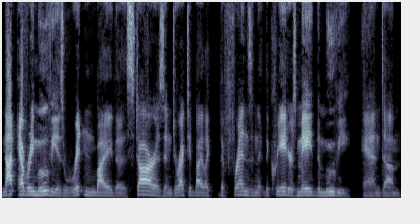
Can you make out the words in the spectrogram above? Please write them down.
not every movie is written by the stars and directed by like the friends and the, the creators made the movie. And um,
